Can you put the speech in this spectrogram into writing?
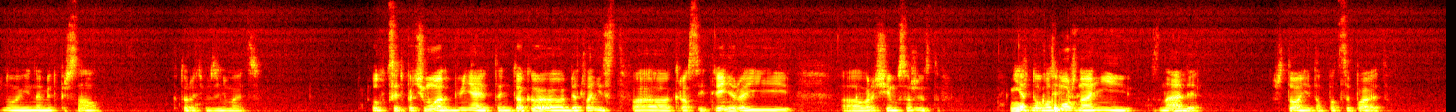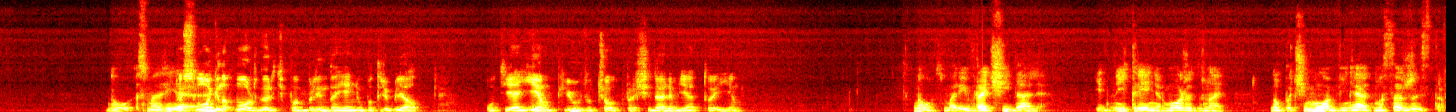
Ну и на медперсонал, который этим занимается. Вот, кстати, почему обвиняют-то не только биатлонистов, а как раз и тренера, и а, врачей и массажистов. Нет, Что, ну, возможно, они знали, что они там подсыпают. ну смотри, То есть э, Логинов может говорить, типа, блин, да я не употреблял. Вот я ем, пью, тут что, вот врачи дали, я то и ем. ну смотри, врачи дали. И, и тренер может знать. Но почему обвиняют массажистов?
